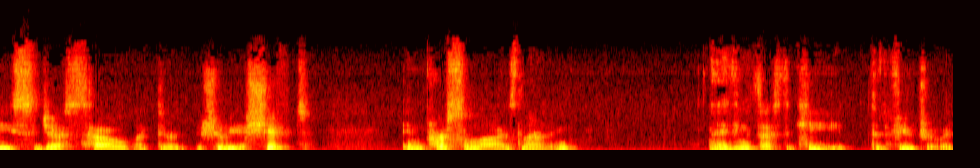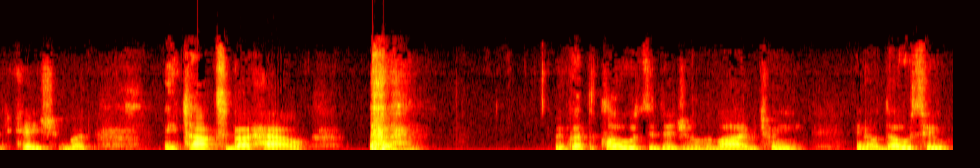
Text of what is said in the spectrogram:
he suggests how like there, should be a shift in personalized learning I think that's the key to the future of education. But he talks about how we've got to close the digital divide between, you know, those who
